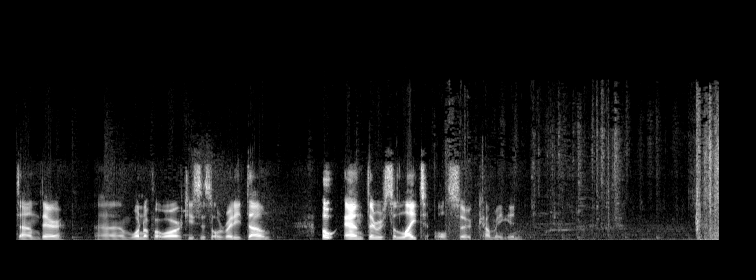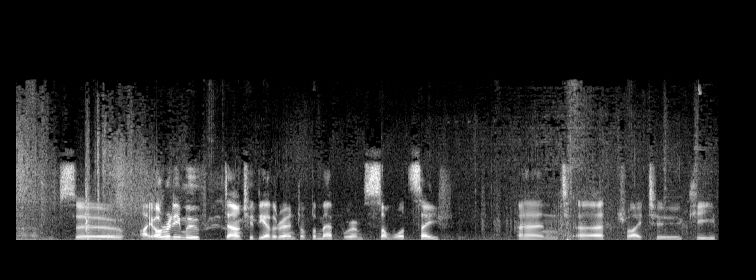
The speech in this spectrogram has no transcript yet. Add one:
down there. Um, one of our arties is already down. Oh, and there is a light also coming in. Um, so I already moved down to the other end of the map where I'm somewhat safe and uh, try to keep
